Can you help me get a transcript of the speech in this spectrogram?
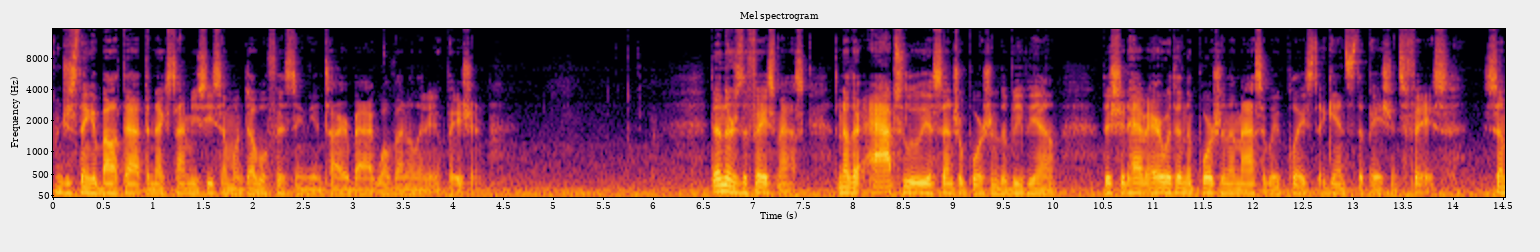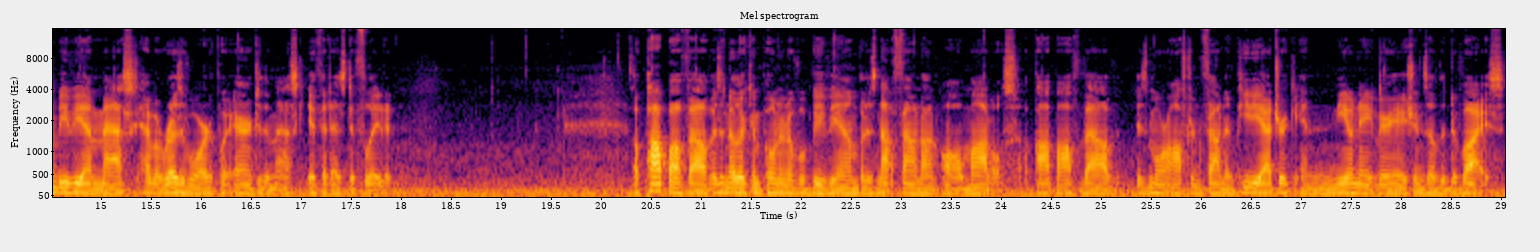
And just think about that the next time you see someone double fisting the entire bag while ventilating a patient. Then there's the face mask, another absolutely essential portion of the BVM. This should have air within the portion of the mask that be placed against the patient's face. Some BVM masks have a reservoir to put air into the mask if it has deflated. A pop-off valve is another component of a BVM but is not found on all models. A pop-off valve is more often found in pediatric and neonate variations of the device.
